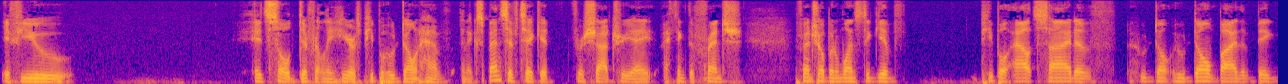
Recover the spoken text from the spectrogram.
If you it's sold differently here as people who don't have an expensive ticket for Chatrier. I think the French French Open wants to give people outside of who don't who don't buy the big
